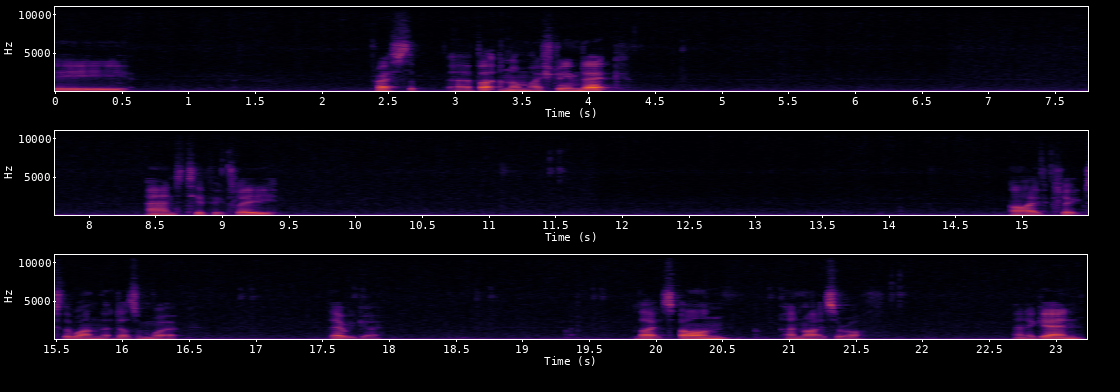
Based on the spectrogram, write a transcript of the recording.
the press the uh, button on my Stream Deck and typically I've clicked the one that doesn't work. There we go. Lights on and lights are off. And again,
